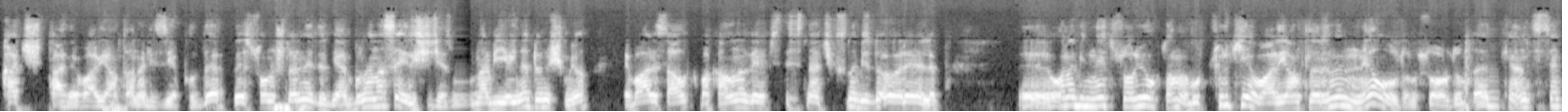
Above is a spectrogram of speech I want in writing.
kaç tane varyant analizi yapıldı ve sonuçları nedir? Yani buna nasıl erişeceğiz? Bunlar bir yayına dönüşmüyor. E bari Sağlık Bakanlığı'nın web sitesinden çıksın da biz de öğrenelim. E, ona bir net soru yoktu ama bu Türkiye varyantlarının ne olduğunu sorduğumda kendisi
